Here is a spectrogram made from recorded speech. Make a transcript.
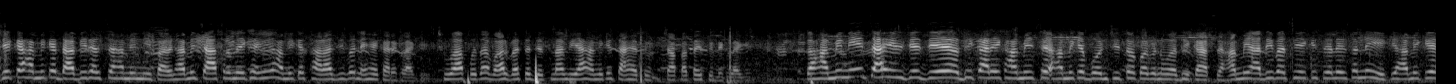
जे के हमी के दाबी रहे से हमें नहीं पारिल हमें चासर में खेंगे हमी के सारा जीवन यही करे लगी। छुआ पुता, बाल बच्चा जितना भी है, हमी के चाहे तो चापाता ही तुले लगी। तो हमें नहीं चाहिए जे जे अधिकार है हमी से हमी के वंचित करबे वो अधिकार से। हमें आदिवासी है कि से ऐसा नहीं है कि हमी के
